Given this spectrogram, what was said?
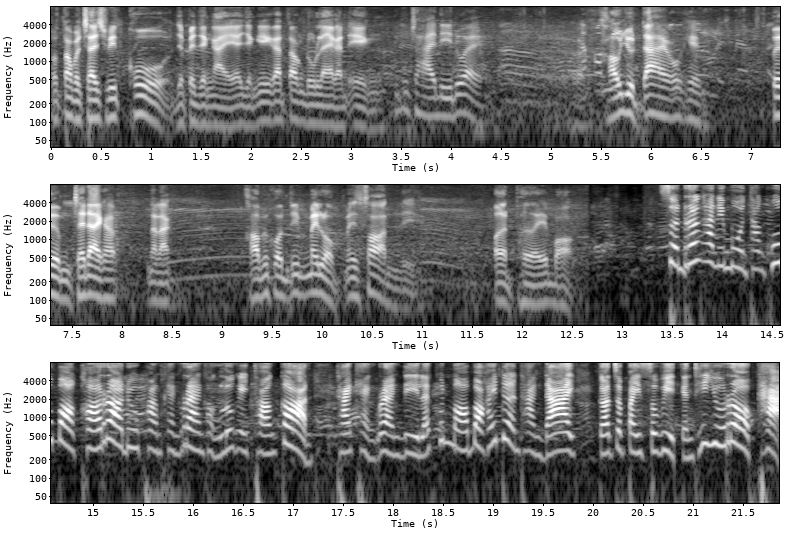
มันต้องไปใช้ชีวิตคู่จะเป็นยังไงอะอย่างนี้ก็ต้องดูแลกันเอง ผู้ชายดีด้วยเออแล้วเขาหยุดได้ก็โอเคปลื้มใช้ได้ครับน่ารักเขาเป็นคนที่ไม่หลบไม่ซ่อนดี เปิดเผยบอก ส่วนเรื่องฮันนีมูนทั้งคู่บอกขอรอดูความแข็งแรงของลูกในท้องก่อน ถ้าแข็งแรงดีและคุณหมอบอกให้เดินทางได้ ก็จะไปสวีทกันที่ยุโรปค่ะ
